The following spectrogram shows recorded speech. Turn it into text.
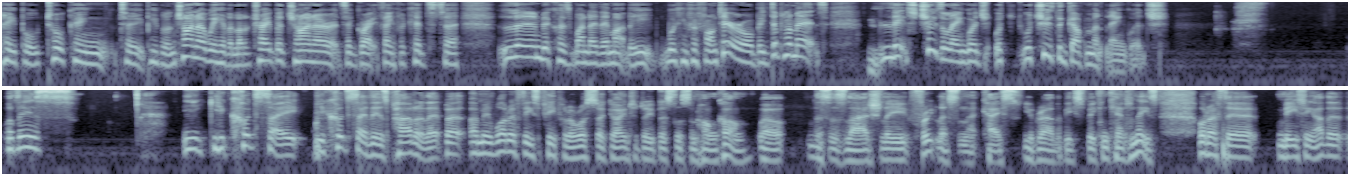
people talking to people in China. We have a lot of trade with China. It's a great thing for kids to learn because one day they might be working for Fonterra or be diplomats. Mm. Let's choose a language. We'll, we'll choose the government language. Well, there's you, you, could say you could say there's part of that, but I mean, what if these people are also going to do business in Hong Kong? Well, this is largely fruitless in that case. You'd rather be speaking Cantonese. Or if they're meeting other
